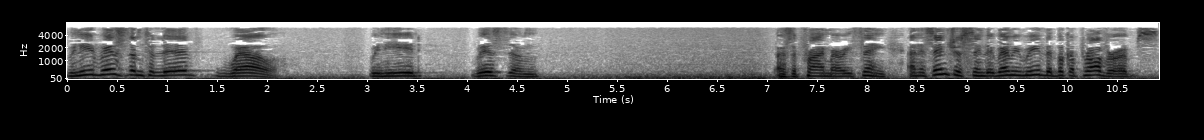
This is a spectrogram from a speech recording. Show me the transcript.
We need wisdom to live well. We need wisdom as a primary thing. And it's interesting that when we read the book of Proverbs,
